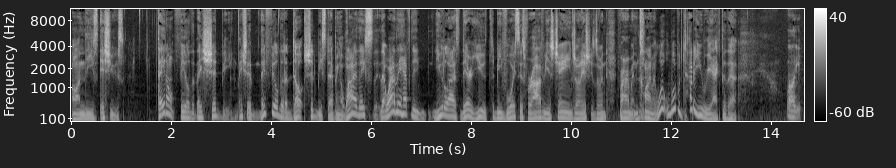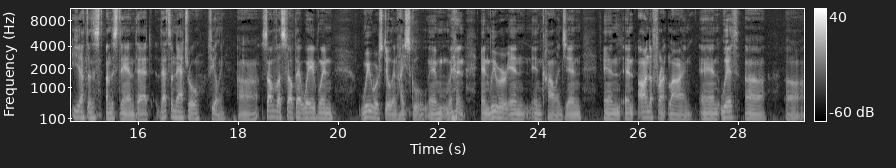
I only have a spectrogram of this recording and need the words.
on these issues, they don't feel that they should be. They should. They feel that adults should be stepping up. Why are they? Why do they have to utilize their youth to be voices for obvious change on issues of environment and climate? What? What would? How do you react to that? Well, you have to understand that that's a natural feeling. Uh, some of us felt that way when we were still in high school and when, and we were in, in college and and and on the front line and with uh, uh,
